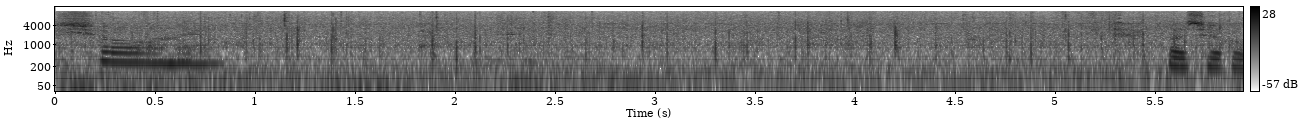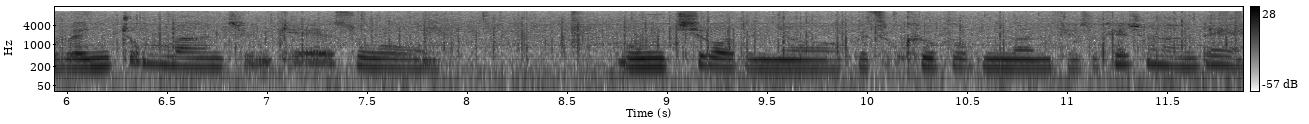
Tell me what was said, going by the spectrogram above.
시원해요. 아, 제가 왼쪽만 지금 계속 뭉치거든요. 그래서 그 부분만 계속 해주는데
